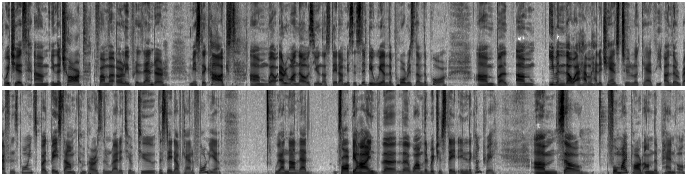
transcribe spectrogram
which is um, in the chart from an early presenter, Mr. Cox. Um, well, everyone knows, you know, state of Mississippi, we are the poorest of the poor. Um, but um, even though I haven't had a chance to look at the other reference points, but based on comparison relative to the state of California, we are not that far behind the, the one of the richest state in the country. Um, so for my part on the panel,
